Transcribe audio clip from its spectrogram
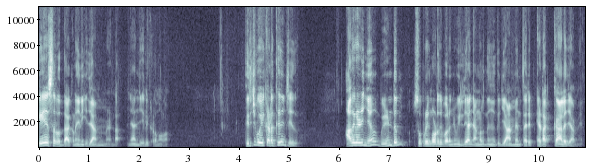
കേസ് റദ്ദാക്കണം എനിക്ക് ജാമ്യം വേണ്ട ഞാൻ ജയിലിൽ കിടന്നോളാം. തിരിച്ചു പോയി കിടക്കുകയും ചെയ്തു. അത് കഴിഞ്ഞ് വീണ്ടും സുപ്രീം കോടതി പറഞ്ഞു ഇല്ല ഞങ്ങൾ നിങ്ങൾക്ക് ജാമ്യം തരും ഇടക്കാല ജാമ്യം.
